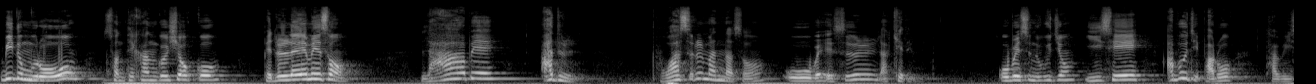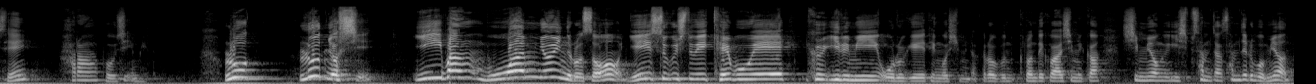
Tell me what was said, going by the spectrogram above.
믿음으로 선택한 것이었고 베들레헴에서 라합의 아들 보아스를 만나서 오벳을 낳게 됩니다. 오벳은 누구죠? 이세의 아버지 바로 다윗의 할아버지입니다. 룻, 룻 역시 이방 모함 여인으로서 예수 그리스도의 계보에 그 이름이 오르게 된 것입니다. 여러분 그런데 그거 아십니까? 신명 23장 3절을 보면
